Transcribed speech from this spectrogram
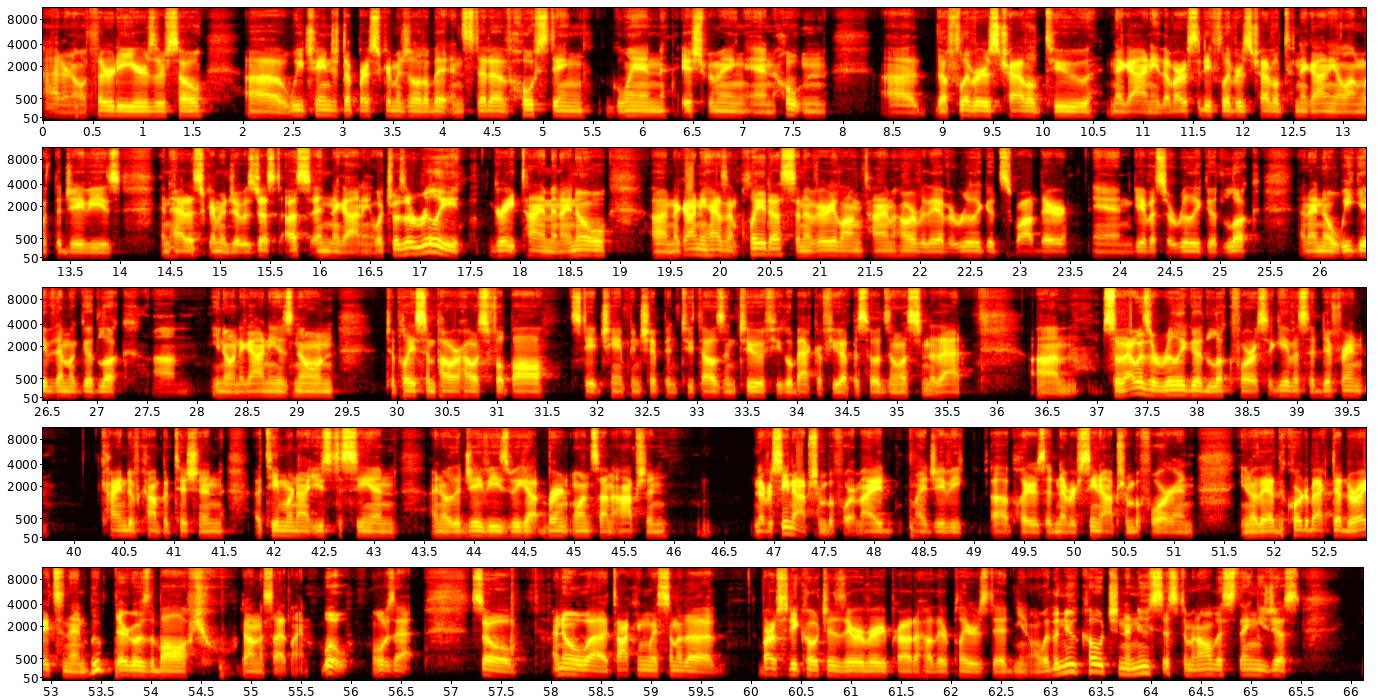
I don't know, 30 years or so, uh, we changed up our scrimmage a little bit. Instead of hosting Gwinn, Ishpeming, and Houghton, uh, the Flivvers traveled to Negaunee. The varsity Flivvers traveled to Negaunee along with the JVs and had a scrimmage. It was just us and Negaunee, which was a really great time. And I know uh, Negaunee hasn't played us in a very long time. However, they have a really good squad there and gave us a really good look. And I know we gave them a good look. Um, you know, Negaunee is known to play some powerhouse football, state championship in 2002. If you go back a few episodes and listen to that. Um, so that was a really good look for us. It gave us a different kind of competition, a team we're not used to seeing. I know the JVs we got burnt once on option. Never seen option before. My my JV uh, players had never seen option before, and you know they had the quarterback dead to rights, and then boop, there goes the ball whew, down the sideline. Whoa, what was that? So I know uh, talking with some of the varsity coaches, they were very proud of how their players did. You know, with a new coach and a new system and all this thing, you just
